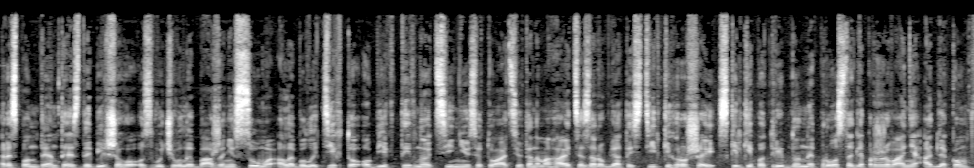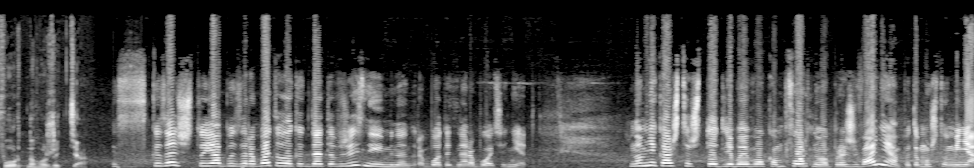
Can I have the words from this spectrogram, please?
Респонденти здебільшого озвучували бажані суми, але були ті, хто об'єктивно оцінює ситуацію та намагається заробляти стільки грошей, скільки потрібно не просто для проживання, а для комфортного життя. Сказать, что я бы зарабатывала когда-то в жизни, именно работать на работе, нет. Но мне кажется, что для моего комфортного проживания, потому что у меня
